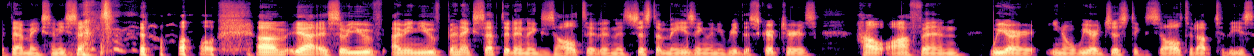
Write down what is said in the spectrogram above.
if that makes any sense at all. Um, yeah, so you've, I mean, you've been accepted and exalted, and it's just amazing when you read the scriptures how often we are, you know, we are just exalted up to these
